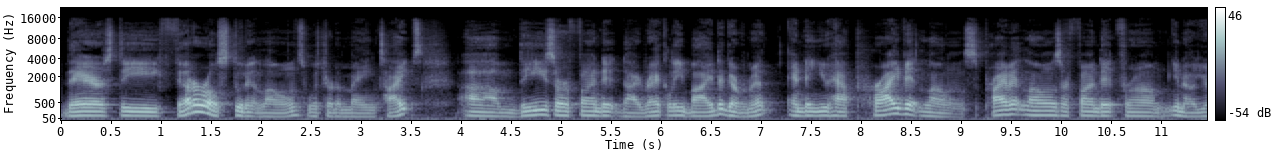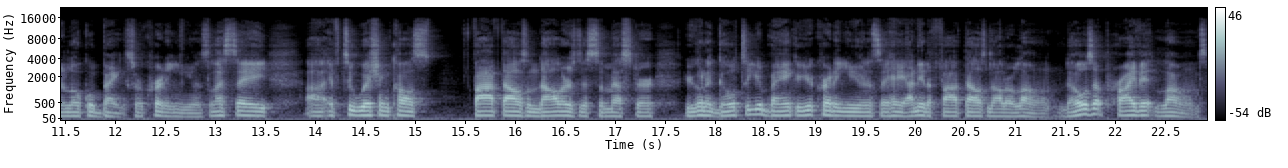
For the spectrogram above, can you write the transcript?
There's the federal student loans, which are the main types. Um, these are funded directly by the government, and then you have private loans. Private loans are funded from you know your local banks or credit unions. Let's say uh, if tuition costs $5,000 this semester, you're going to go to your bank or your credit union and say, hey, I need a $5,000 loan. Those are private loans.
